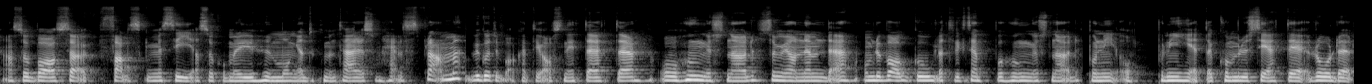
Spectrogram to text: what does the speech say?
Alltså bara sök falsk Messias så kommer det ju hur många dokumentärer som helst fram. Vi går tillbaka till avsnittet. Och hungersnöd som jag nämnde. Om du bara googlar till exempel på hungersnöd på ni och på nyheter kommer du se att det råder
